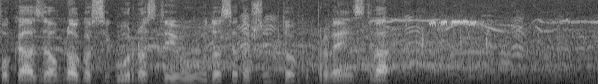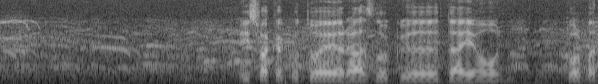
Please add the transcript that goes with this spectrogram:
pokazao mnogo sigurnosti u dosadašnjem toku prvenstva. I svakako to je razlog e, da je on golman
